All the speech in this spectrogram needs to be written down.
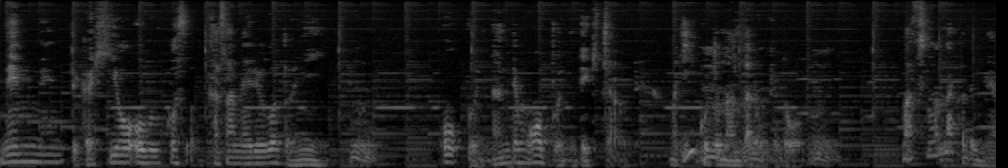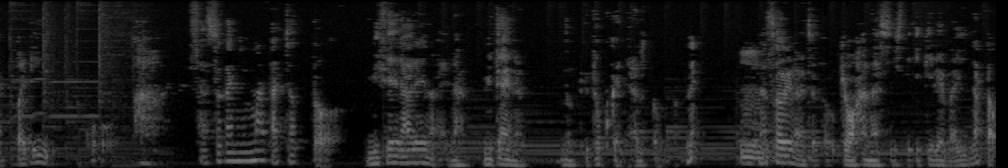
う年々っていうか日を追うこそ重ねるごとにうん。オープン、何でもオープンにできちゃうみたいな。まあいいことなんだろうけど、うん。まあその中でもやっぱり、こう、あ、さすがにまだちょっと見せられないな、みたいなのってどこかにあると思うのね。うん。まあそういうのはちょっと今日お話ししていければいいなと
